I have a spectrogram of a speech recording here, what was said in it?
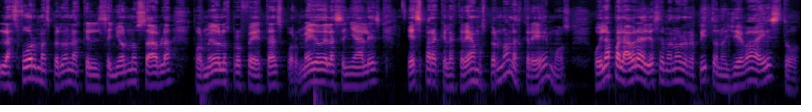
las formas, perdón, las que el Señor nos habla por medio de los profetas, por medio de las señales, es para que la creamos, pero no las creemos. Hoy la palabra de Dios, hermano, le repito, nos lleva a esto,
